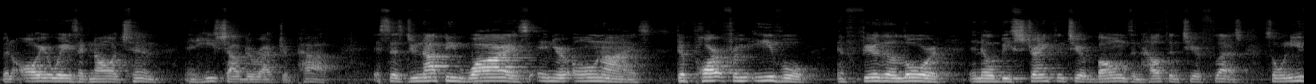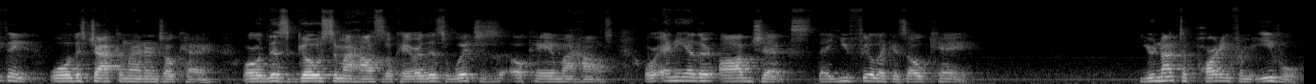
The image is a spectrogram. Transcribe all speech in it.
but in all your ways acknowledge him, and he shall direct your path. It says, Do not be wise in your own eyes. Depart from evil and fear the Lord, and it will be strength into your bones and health into your flesh. So when you think, well, this jack o' lantern's okay, or this ghost in my house is okay, or this witch is okay in my house, or any other objects that you feel like is okay, you're not departing from evil.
